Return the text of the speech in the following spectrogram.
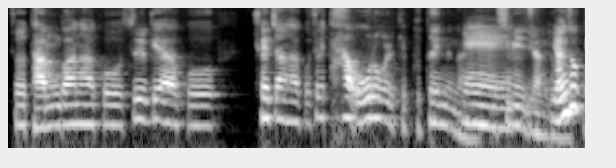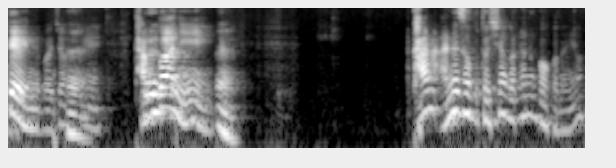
저 담관하고 쓸개하고 췌장하고 저기 다 오록을 이렇게 붙어 있는 거예요. 예, 12장 연속되어 있는 거죠. 네. 예. 담관이 네. 간 안에서부터 시작을 하는 거거든요.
